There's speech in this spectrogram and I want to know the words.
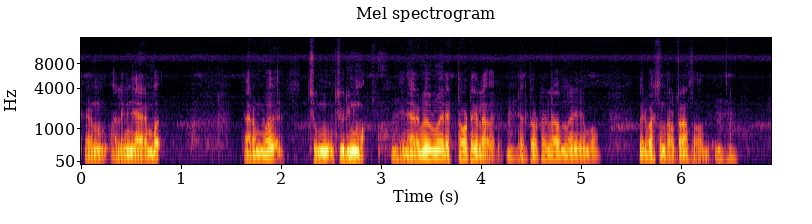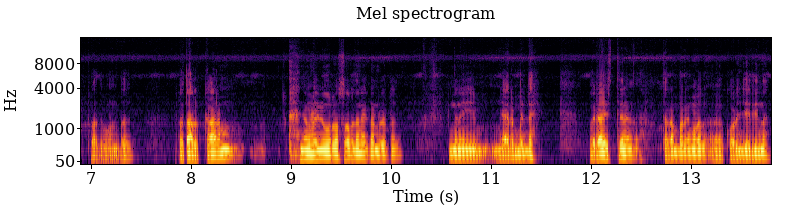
ചെയ്യണം. അല്ലെങ്കിൽ ഞരമ്പ് ഞരമ്പ് ചുങ് ചുരുങ്ങുമോ ഈ ഞരമ്പ് വരുമ്പോൾ രക്തോട്ടയില വരും. രക്തോട്ടയില വന്നു കഴിയുമ്പോൾ ഒരു വശം തളരാൻ സാധ്യത അപ്പോൾ അതുകൊണ്ട് ഇപ്പോൾ തൽക്കാലം ഞങ്ങൾ ന്യൂറോ സർജനെ കണ്ടിട്ട് ഇങ്ങനെ ഈ ഞരമ്പിന്റെ ഒരാഴ്ചത്തിന് തരം പറഞ്ഞ കുറഞ്ചേരിയിൽ നിന്ന്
